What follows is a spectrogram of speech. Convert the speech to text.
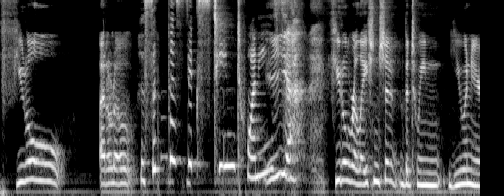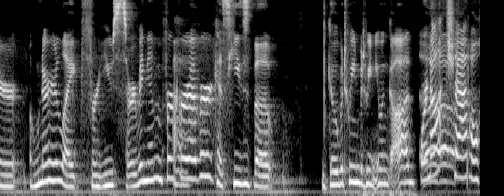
feudal I don't know. Isn't this 1620s? Yeah. Feudal relationship between you and your owner, like for you serving him for uh. forever, because he's the go between between you and God. We're not uh. chattel.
